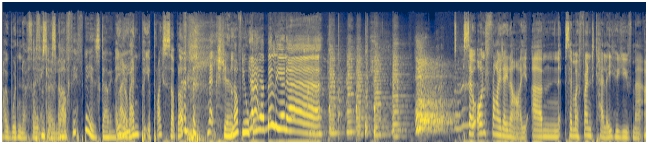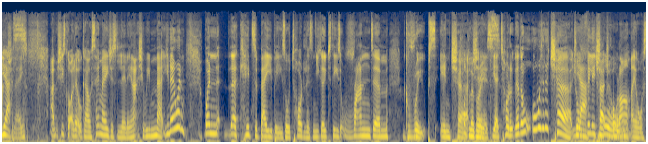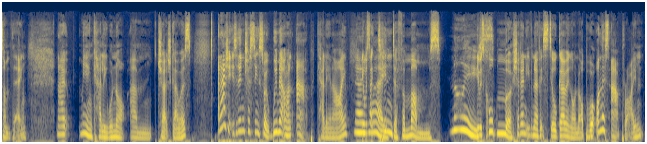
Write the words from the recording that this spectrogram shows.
I wouldn't have thought I think so, it's love. about fifty is going. Hey, right? Loren, put your prices up, love. Next year, love, you'll be a millionaire. So on Friday night, um, so my friend Kelly, who you've met actually, Yes. um, she's got a little girl, same age as Lily, and actually we met. You know when when the kids are babies or toddlers, and you go to these random groups in churches, groups. yeah, toddler, they're always in a church or Yeah, village church hall, hall. aren't they, or something? Now, me and Kelly were not um, churchgoers. And actually, it's an interesting story. We met on an app, Kelly and I. No it was like. Tinder for mums. Nice. It was called Mush. I don't even know if it's still going or not, but we're on this app, right?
